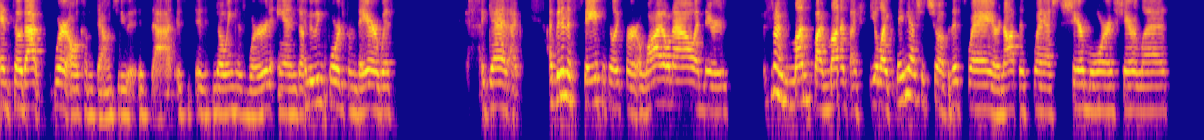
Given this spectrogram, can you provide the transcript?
And so that's where it all comes down to is that is is knowing his word and uh, moving forward from there with again I I've been in this space I feel like for a while now and there's sometimes month by month I feel like maybe I should show up this way or not this way I should share more share less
